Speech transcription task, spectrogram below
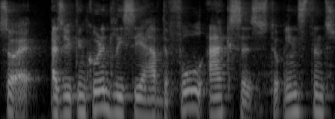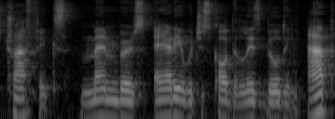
So uh, as you can currently see, I have the full access to Instant Traffic's members area, which is called the list building app.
